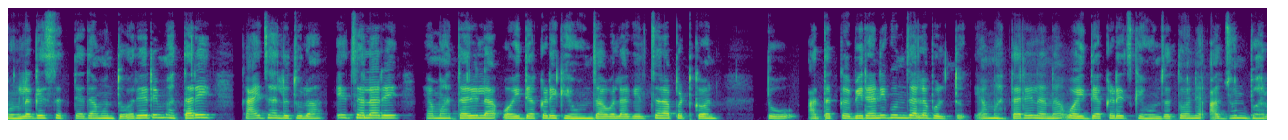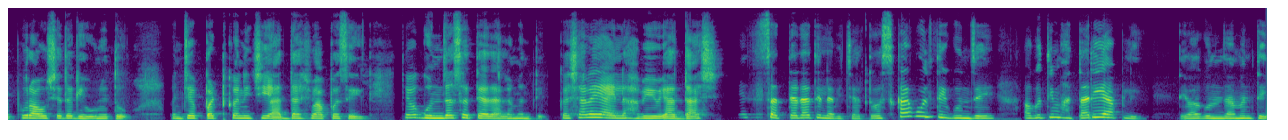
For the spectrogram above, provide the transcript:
मग लगेच सत्यदा म्हणतो अरे अरे म्हातारे काय झालं तुला? ए चला रे या म्हातारीला वैद्याकडे घेऊन जावं लागेल. चला पटकन. तो आता कबीराने गुंजाला बोलतो या म्हातारेला ना वैद्याकडेच घेऊन जातो आणि अजून भरपूर औषधं घेऊन येतो. म्हणजे पटकनीची याददाश वापस येईल. तेव्हा गुंजा सत्यादाला म्हणते कशाला यायला हवी हो याददाश सत्यादा तिला विचारतो असं काय बोलते गुंजे? अगं ती म्हातारी आहे आपली. तेव्हा गुंजा म्हणते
